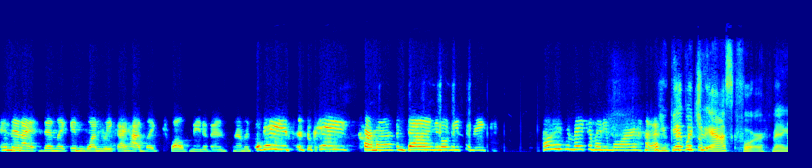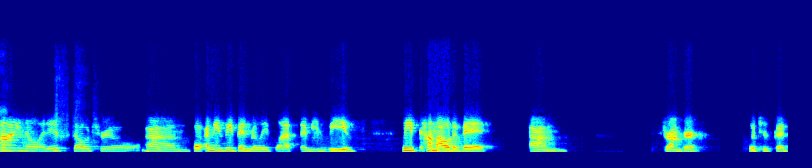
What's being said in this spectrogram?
and then I then like in one week I had like 12 main events, and I'm like, okay, it's, it's okay, karma, I'm done. I don't need to make I don't need to make them anymore. you get what you ask for, Megan. I know it is so true. Um, but I mean, we've been really blessed. I mean, we've we've come out of it um, stronger, which is good.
